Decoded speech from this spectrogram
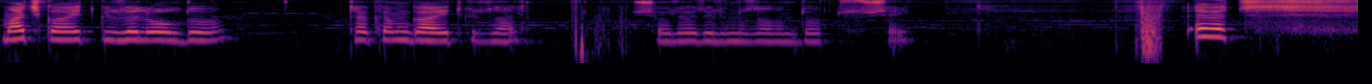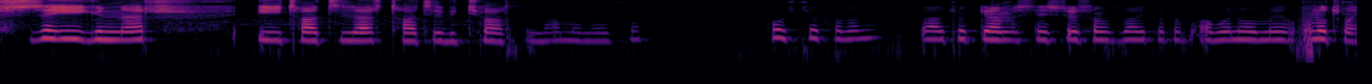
Maç gayet güzel oldu. Takım gayet güzel. Şöyle ödülümüzü alın 400 şey. Evet. Size iyi günler. iyi tatiller. Tatil bitiyor aslında ama neyse. Hoşça kalın. Daha çok gelmesini istiyorsanız like atıp abone olmayı unutmayın.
